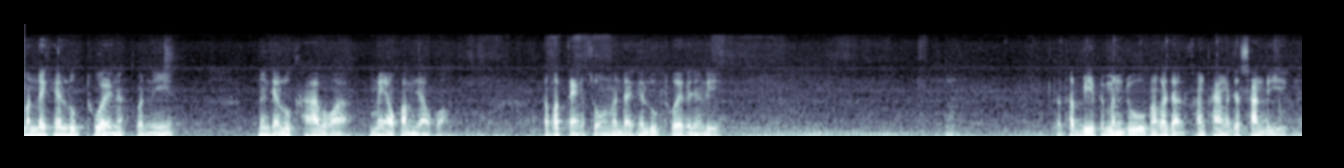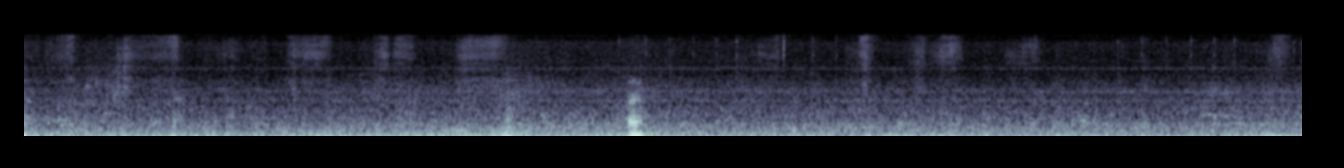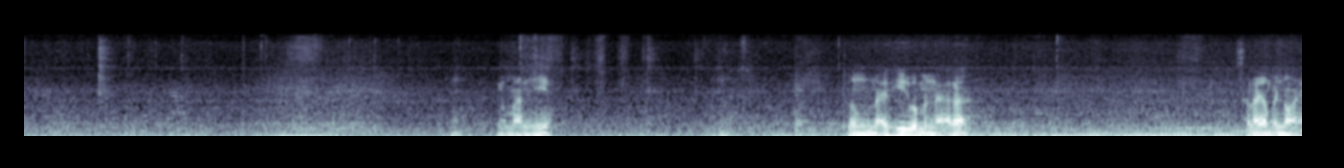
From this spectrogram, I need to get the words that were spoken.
มันได้แค่รูปถ้วยนะวันนี้ เนื่องจากลูกค้าบอกว่าไม่เอาความยาวออก แล้วก็แต่งทรงให้มันได้แค่รูปถ้วยก็ยังดี แต่ถ้าบีบให้มันดูมันก็จะข้างๆก็จะสั้นไปอีกนะมาณนี้ ตรง ไหนที่ว่ามันหนาก็ สไลด์ออกไปหน่อย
